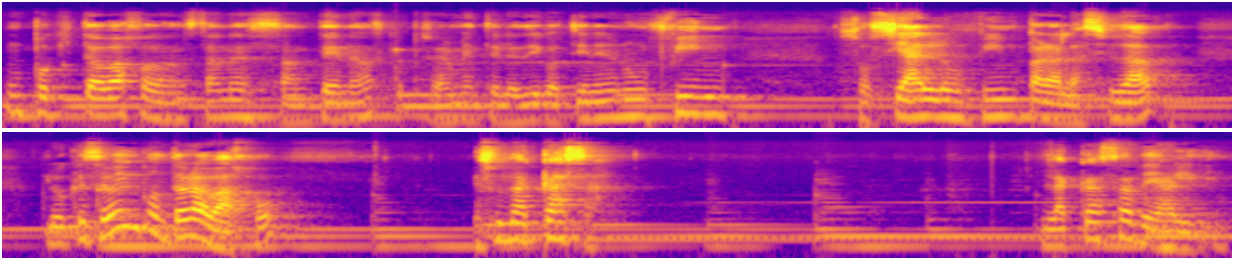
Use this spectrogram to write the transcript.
un poquito abajo donde están esas antenas, que posiblemente les digo, tienen un fin social, un fin para la ciudad, lo que se va a encontrar abajo es una casa. La casa de alguien.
